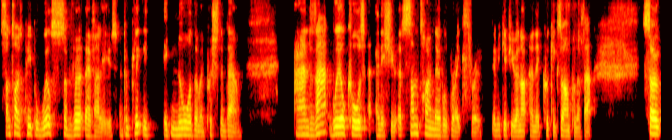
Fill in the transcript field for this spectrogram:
sometimes people will subvert their values and completely ignore them and push them down. And that will cause an issue. At some time, they will break through. Let me give you an, an, a quick example of that. So,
